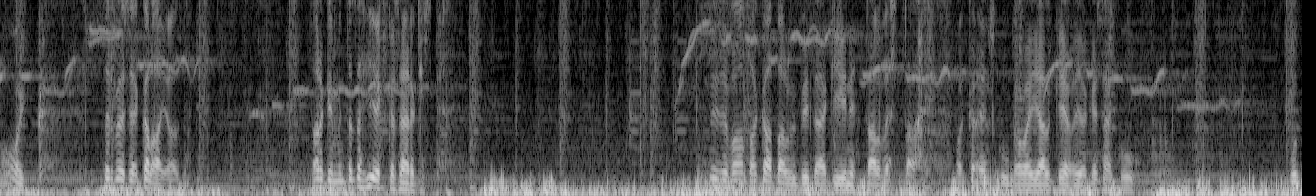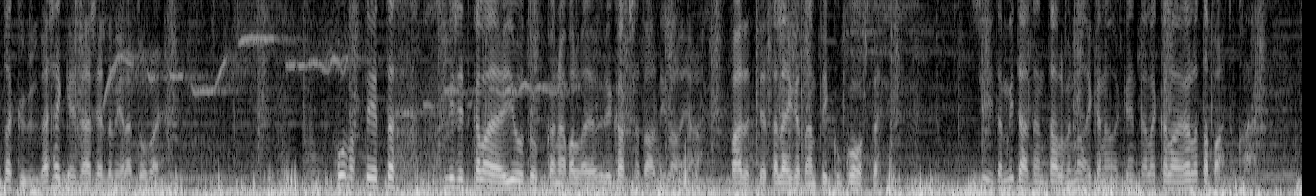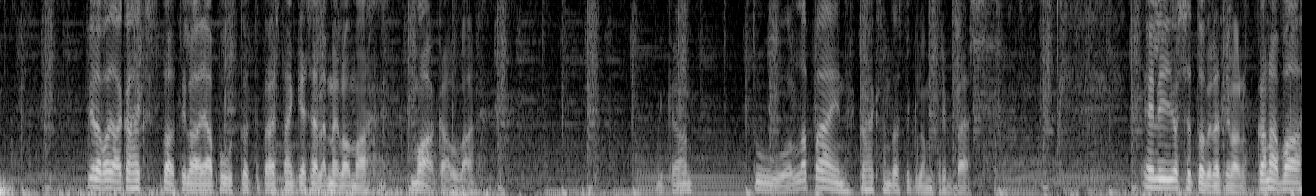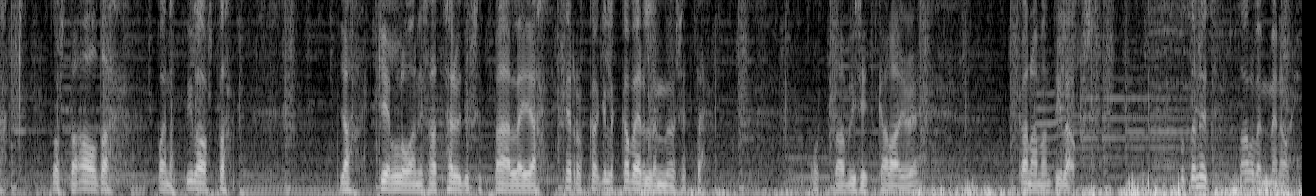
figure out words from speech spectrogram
Moikka! Terveisiä Kalajoelta. Tarkemmin tältä Hiekkasärkistä. Niin se vaan takatalvi pitää kiinni talvesta, vaikka ensi kuukauden jälkeen on jo kesäkuu. Mutta kyllä se kesä sieltä vielä tulee. Huomattiin, että Visit Kalajoen YouTube-kanavalla on jo yli 200 tilaajaa. Päätettiin, että leikataan pikku kooste siitä, mitä tämän talven aikana oikein täällä Kalajoella tapahtukaan. Vielä vajaa 800 tilaajaa puuttuu, että päästään kesällä melomaan maakallaan. Mikä on tuolla päin 18 kilometrin päässä. Eli jos et ole vielä tilannut kanavaa, tosta alta painat tilausta ja kelloa, niin saat hälytykset päälle ja kerro kaikille kaverille myös, että ottaa Visit Kalajoen kanavan tilauksen. Mutta nyt talven menoihin.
